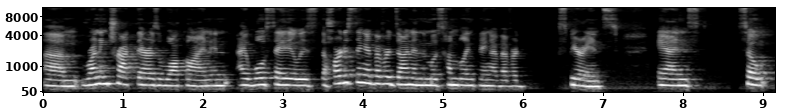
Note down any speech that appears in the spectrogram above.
um, running track there as a walk on. And I will say it was the hardest thing I've ever done and the most humbling thing I've ever experienced. And so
